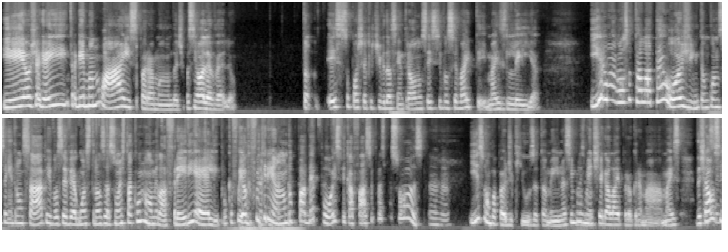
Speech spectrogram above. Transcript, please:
E eu cheguei e entreguei manuais para a Amanda. Tipo assim, olha, velho, esse suporte efetivo da central, não sei se você vai ter, mas leia. E o negócio tá lá até hoje. Então, quando você entra no SAP e você vê algumas transações, tá com o nome lá, Freire L, porque fui eu que fui criando para depois ficar fácil para as pessoas. Uhum. Isso é um papel de que usa também, não é simplesmente chegar lá e programar, mas deixar o Facilitar,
